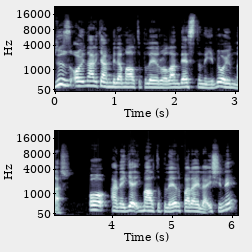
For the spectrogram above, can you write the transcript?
düz oynarken bile multiplayer olan Destiny gibi oyunlar. O hani multiplayer parayla işini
